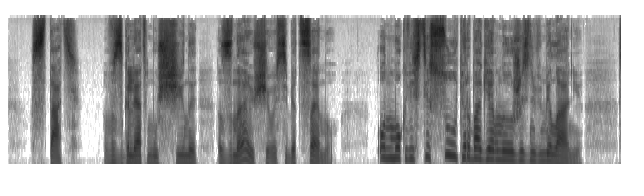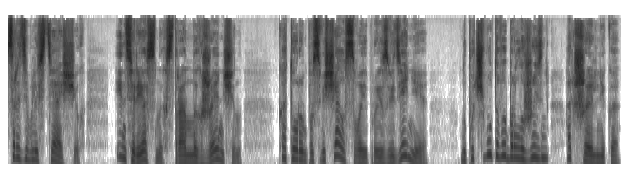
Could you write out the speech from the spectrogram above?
— стать, взгляд мужчины, знающего себе цену. Он мог вести супербогемную жизнь в Милане, среди блестящих, интересных, странных женщин, которым посвящал свои произведения, но почему-то выбрал жизнь отшельника.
